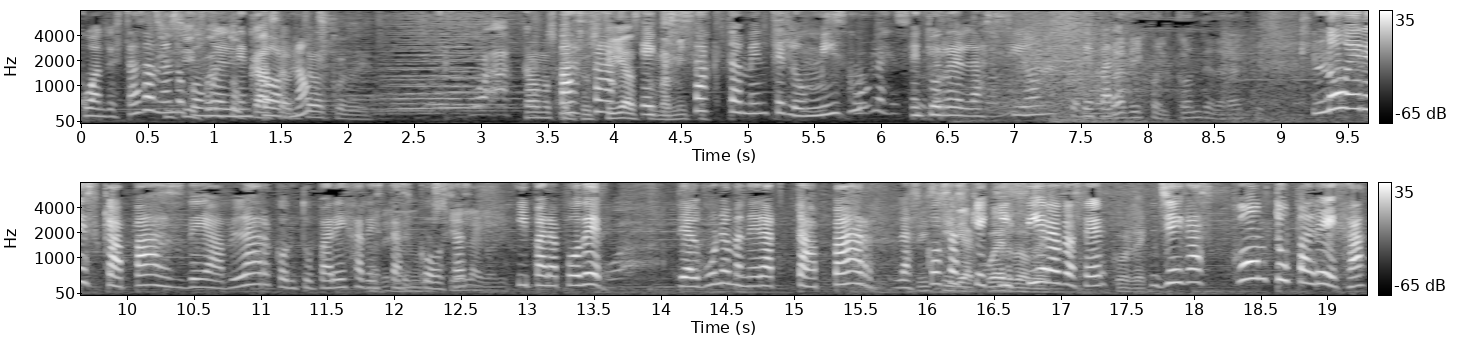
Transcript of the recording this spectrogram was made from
cuando estás hablando Sí, sí, con en el casa, entorno. Estábamos con tus pasa tías, tu mamita. exactamente lo mismo ¿Cómo hablas eso en tu relación de pareja. dijo el conde Drácula. no eres capaz de hablar con tu pareja de estas cosas y para poder de alguna manera tapar las Sí, sí, cosas que quisieras hacer, correcto. llegas con tu pareja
